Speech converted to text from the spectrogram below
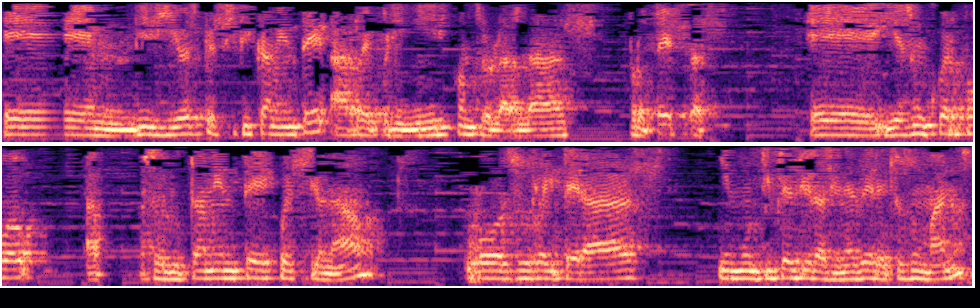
eh, eh, dirigido específicamente a reprimir y controlar las protestas. Eh, y es un cuerpo absolutamente cuestionado por sus reiteradas y múltiples violaciones de derechos humanos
